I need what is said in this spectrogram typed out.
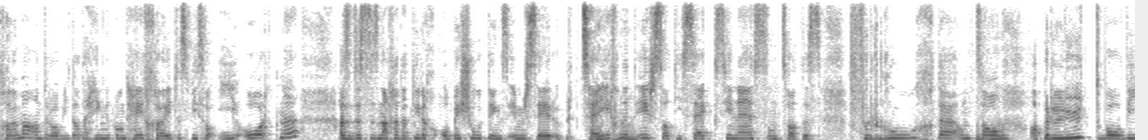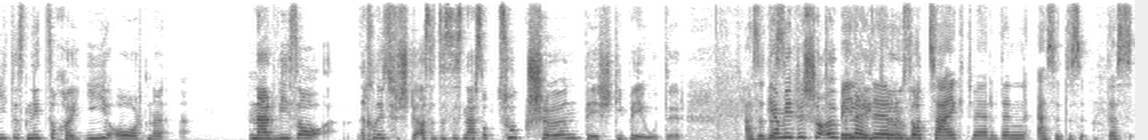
kommen oder die den Hintergrund haben, können das wie so einordnen? Also dass das nachher natürlich auch bei Shootings immer sehr überzeichnet mhm. ist, so die Sexiness und so das Verruchte und so. Mhm. Aber Leute, die wie das nicht so können einordnen können, dann wie so ein bisschen also dass es dann so zu geschönt ist, die Bilder. Also das ich mir das schon Bilder, überlegt. so gezeigt werden, also das, das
